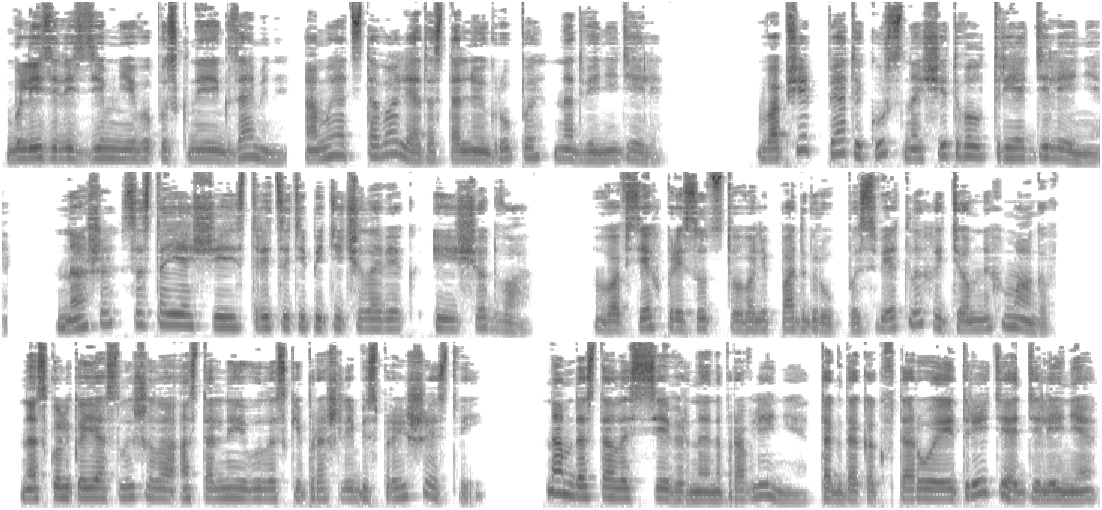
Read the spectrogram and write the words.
Близились зимние выпускные экзамены, а мы отставали от остальной группы на две недели. Вообще, пятый курс насчитывал три отделения. Наше, состоящее из 35 человек, и еще два. Во всех присутствовали подгруппы светлых и темных магов. Насколько я слышала, остальные вылазки прошли без происшествий. Нам досталось северное направление, тогда как второе и третье отделение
